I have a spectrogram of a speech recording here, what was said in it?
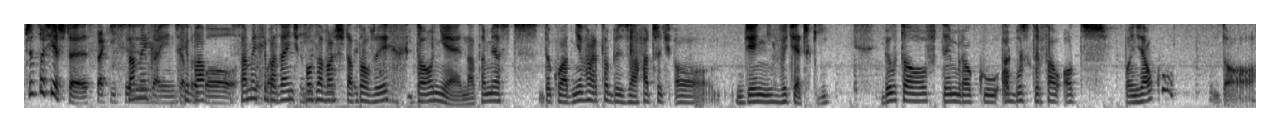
Czy coś jeszcze z takich e, samych zajęć chyba, propos... samych chyba zajęć pozawarsztatowych to nie, natomiast dokładnie warto by zahaczyć o dzień wycieczki. Był to w tym roku, obóz trwał od poniedziałku do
